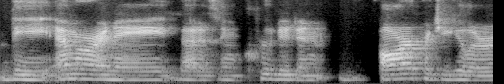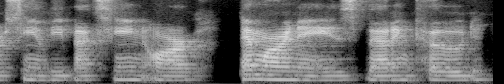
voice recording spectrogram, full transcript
the mRNA that is included in our particular CMV vaccine are mRNAs that encode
